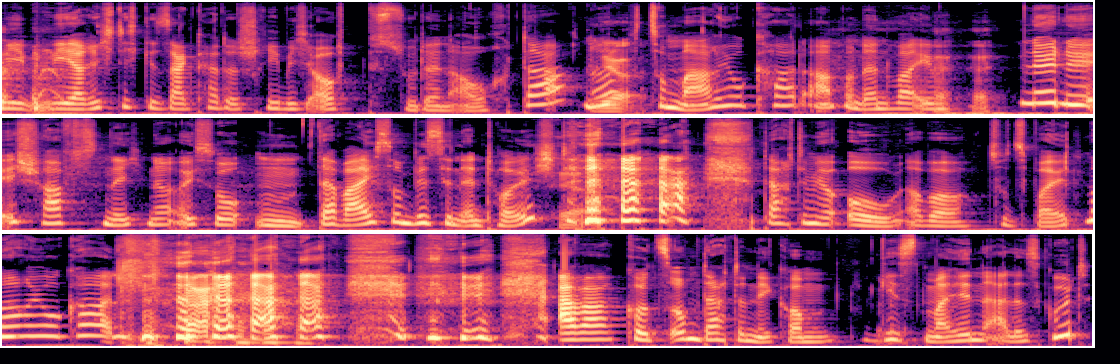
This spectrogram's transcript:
wie, wie er richtig gesagt hatte, schrieb ich auch, bist du denn auch da? Ne? Ja. Zum Mario Kart Abend. Und dann war eben, nee, nee, ich schaff's nicht. Ne? Ich so, mh. da war ich so ein bisschen enttäuscht. Dachte mir, oh, aber zu zweit Mario Kart? aber kurzum dachte, nee, komm, gehst mal hin, alles gut.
